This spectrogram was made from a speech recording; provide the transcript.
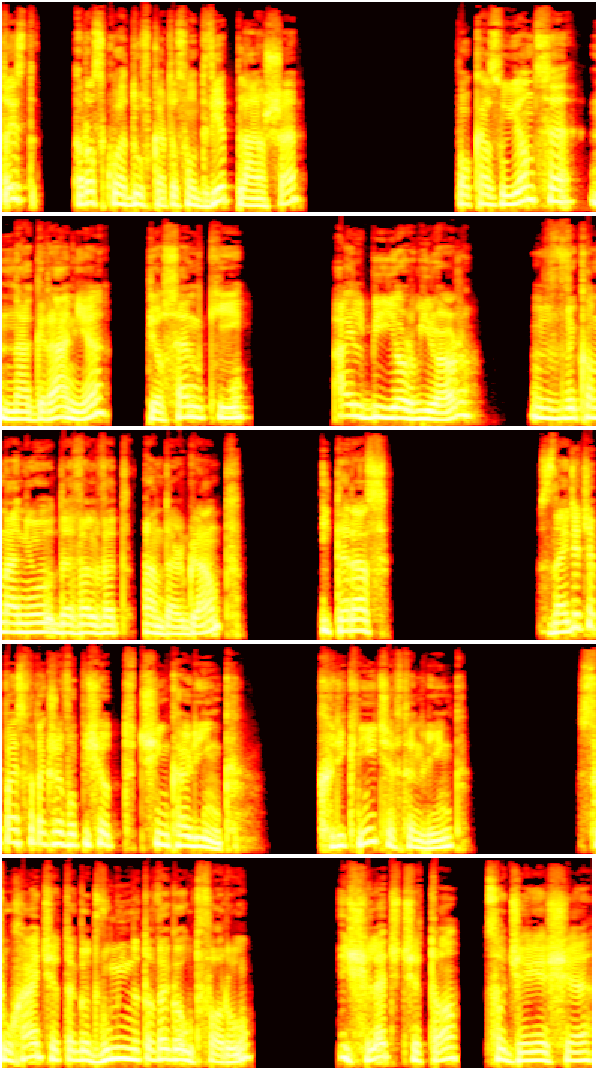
To jest rozkładówka. To są dwie plansze pokazujące nagranie piosenki I'll Be Your Mirror w wykonaniu The Velvet Underground. I teraz znajdziecie Państwo także w opisie odcinka link. Kliknijcie w ten link, słuchajcie tego dwuminutowego utworu i śledźcie to, co dzieje się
